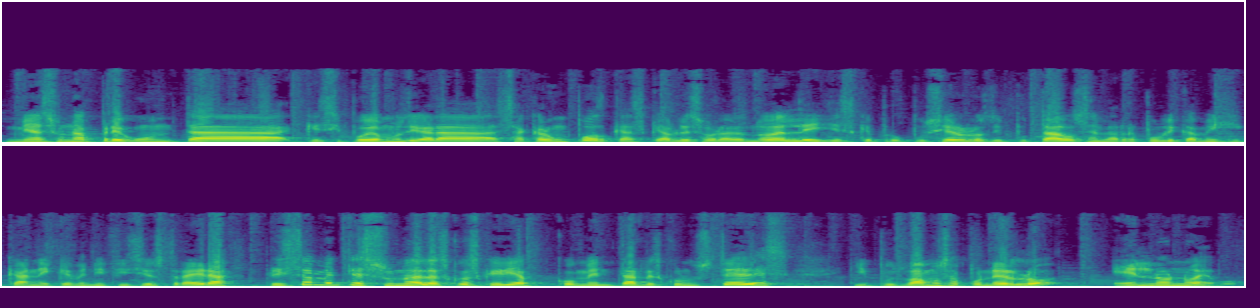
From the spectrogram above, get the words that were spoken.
me hace una pregunta que si podemos llegar a sacar un podcast que hable sobre las nuevas leyes que propusieron los diputados en la República Mexicana y qué beneficios traerá. Precisamente es una de las cosas que quería comentarles con ustedes y pues vamos a ponerlo en lo nuevo.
